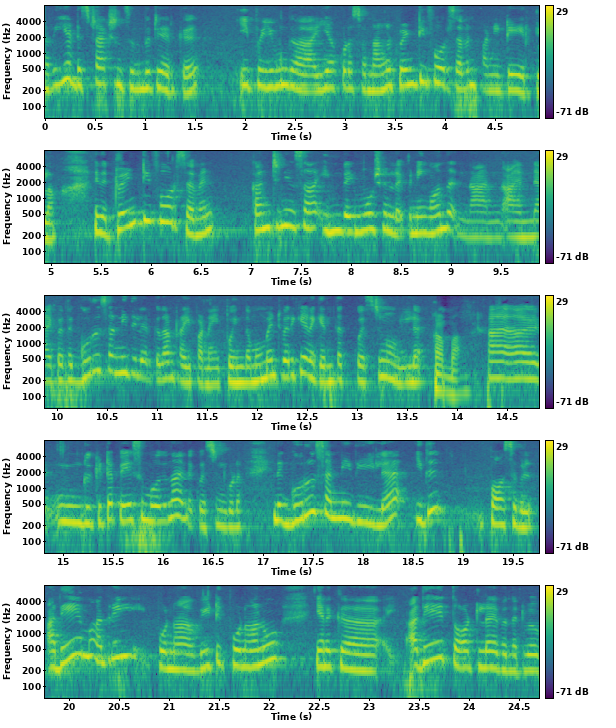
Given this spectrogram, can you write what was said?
நிறைய டிஸ்ட்ராக்ஷன்ஸ் இருந்துகிட்டே இருக்கு. இப்போ இவங்க ஐயா கூட சொன்னாங்க டுவெண்ட்டி ஃபோர் செவன் பண்ணிகிட்டே இருக்கலாம். இந்த டுவெண்ட்டி ஃபோர் செவன் கண்டினியூஸாக இந்த இமோஷனில் இப்போ நீங்கள் வந்து நான் நான் இப்போ இந்த குரு சந்நிதியில் இருக்க தான் ட்ரை பண்ணேன். இப்போ இந்த மூமெண்ட் வரைக்கும் எனக்கு எந்த கொஸ்டினும் இல்லை. ஆமாம் உங்ககிட்ட பேசும்போது தான் இந்த கொஸ்டின் கூட. இந்த குரு சந்நிதியில் இது பாசிபிள் அதே மாதிரி இப்போ நான் வீட்டுக்கு போனாலும் எனக்கு அதே தாட்டில் வந்துட்டு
